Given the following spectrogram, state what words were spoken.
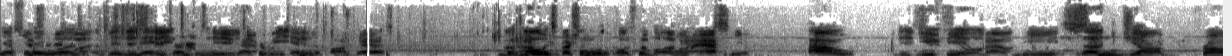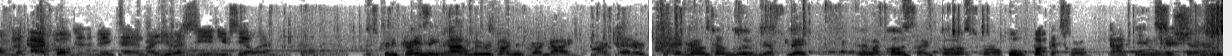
Yesterday was a busy day in terms of news after we ended the podcast. But Mo, especially in the world of college football, I want to ask you, how did you feel about the sudden jump from the Pac-12 to the Big Ten by USC and UCLA? It's pretty crazy. Yeah, we were talking to our guy, Mark Etter, at Downtown Lube yesterday, and then my phone started going up squirrel. Ooh, fuck that squirrel. God damn, it shit out of me.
